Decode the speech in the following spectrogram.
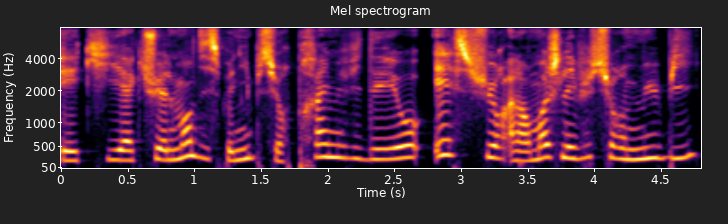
et qui est actuellement disponible sur Prime Video et sur... Alors moi je l'ai vu sur Mubi,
